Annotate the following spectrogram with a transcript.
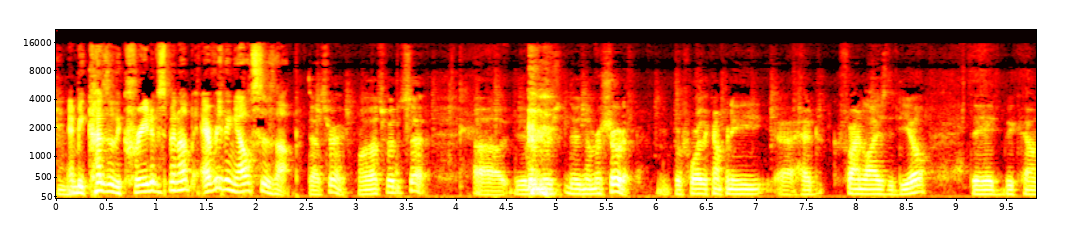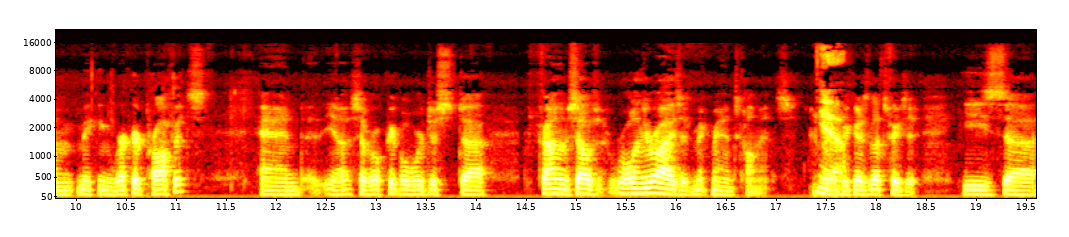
Mm-hmm. and because of the creative's been up, everything else is up. That's right. Well, that's what it said. Uh, the numbers, the numbers showed it. Before the company uh, had finalized the deal, they had become making record profits, and you know several people were just uh, found themselves rolling their eyes at McMahon's comments. Yeah. because let's face it, he's uh,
